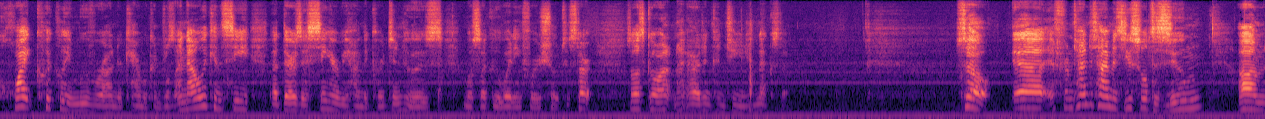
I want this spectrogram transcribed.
quite quickly move around your camera controls. And now we can see that there's a singer behind the curtain who is most likely waiting for his show to start. So let's go ahead and continue to the next step. So, uh, from time to time it's useful to zoom. Um,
